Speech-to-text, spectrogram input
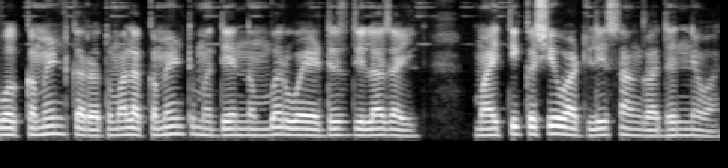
व कमेंट करा. तुम्हाला कमेंटमध्ये नंबर व ॲड्रेस दिला जाईल. माहिती कशी वाटली सांगा. धन्यवाद.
